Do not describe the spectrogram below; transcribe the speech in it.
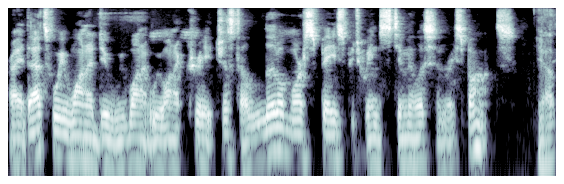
right? That's what we want to do. We want to we want to create just a little more space between stimulus and response. Yep.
